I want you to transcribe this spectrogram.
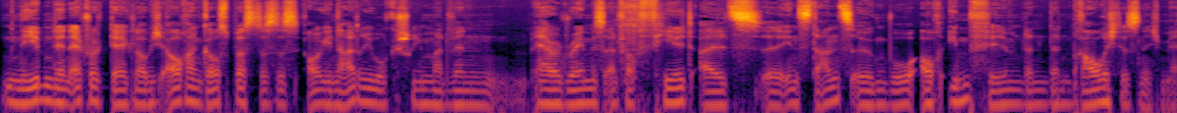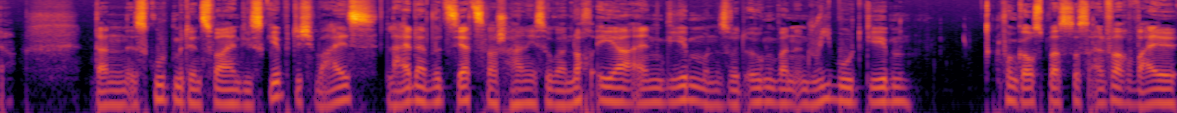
neben Dan Aykroyd, der glaube ich auch an Ghostbusters das Originaldrehbuch geschrieben hat, wenn Harold Ramis einfach fehlt als äh, Instanz irgendwo, auch im Film, dann, dann brauche ich das nicht mehr. Dann ist gut mit den Zweien, die es gibt. Ich weiß, leider wird es jetzt wahrscheinlich sogar noch eher einen geben und es wird irgendwann ein Reboot geben von Ghostbusters, einfach weil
